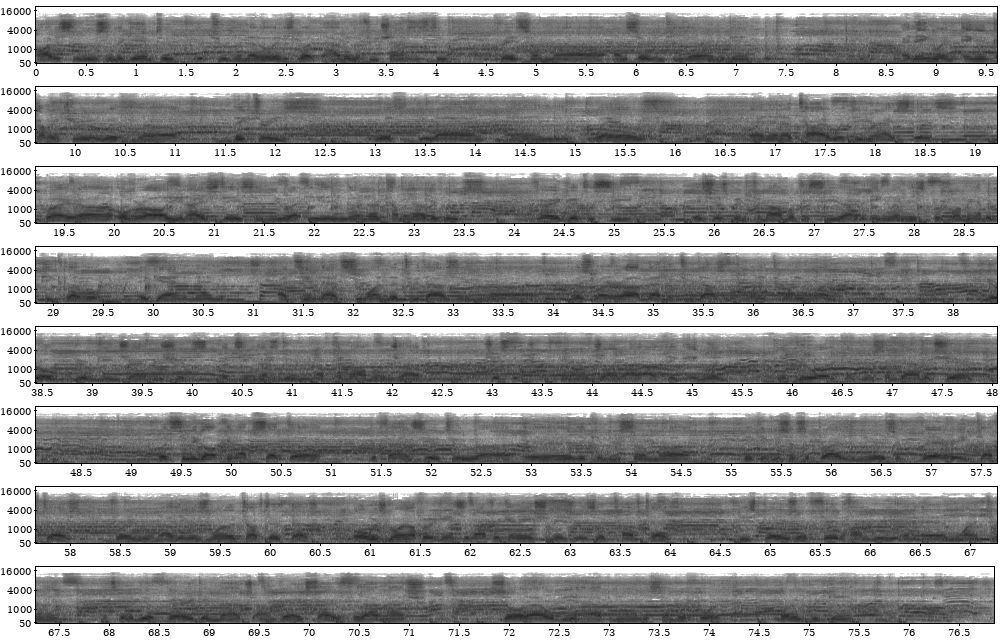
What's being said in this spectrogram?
Obviously losing the game to to the Netherlands, but having a few chances to create some uh, uncertainty there in the game. And England, England coming through with uh, victories with Iran and Wales, and then a tie with the United States. But uh, overall, United States and England are coming out of the groups. Very good to see. It's just been phenomenal to see that England is performing at a peak level again, and then a team that's won the 2000 uh, was runner-up at the 2020-21 Euro European Championships. A team that's doing a phenomenal job, just a phenomenal job. I, I think England can do a, can do some damage here, but Senegal can upset the the fans here too. Uh, uh, they can do some uh, they can do some surprising here. It's a very tough test for England. I think it's one of the toughest tests. Always going up against an African nation is a tough test. These players are fit, hungry, and, and wanting to win. It's going to be a very good match. I'm very excited for that match. So that will be happening on December 4th. What a good game.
